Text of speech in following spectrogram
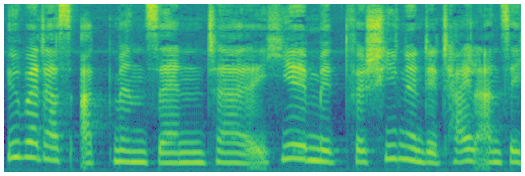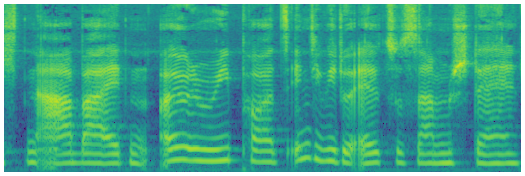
über das Admin Center, hier mit verschiedenen Detailansichten arbeiten, eure Reports individuell zusammenstellen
